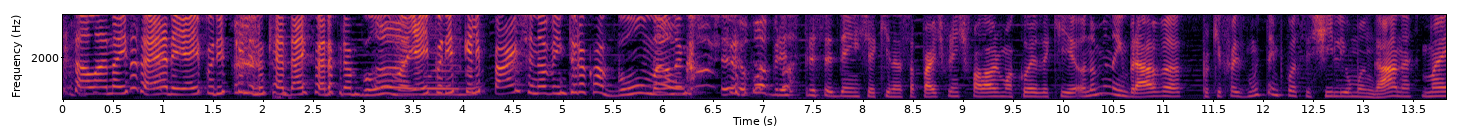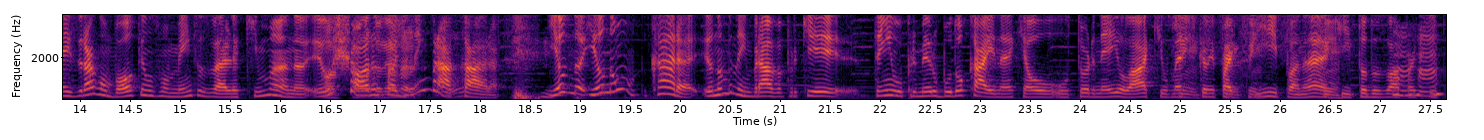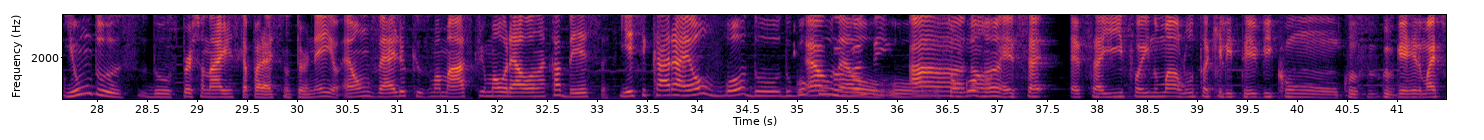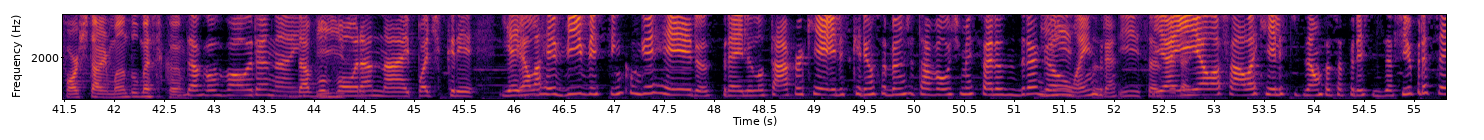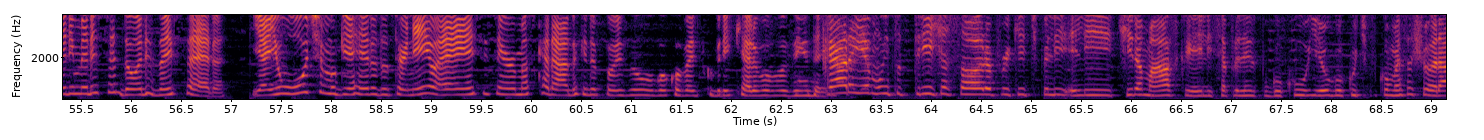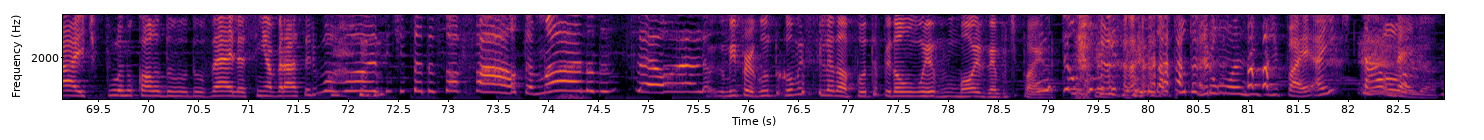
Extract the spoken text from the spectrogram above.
tá lá na esfera, e aí por isso que ele não quer dar a esfera pra Buma, Ai, e aí por isso mano. que ele parte na aventura com a Buma, é um negócio... Eu eu vou abrir esse precedente aqui nessa parte pra gente falar uma coisa que eu não me lembrava, porque faz muito tempo que eu assisti e li o mangá, né? Mas Dragon Ball tem uns momentos, velho, que, mano, eu Nossa, choro foda, só né, de lembrar, cara. E eu, não- e eu não. Cara, eu não me lembrava, porque tem o primeiro Budokai, né? Que é o, o torneio lá que o Sim, Mestre Kami sim, participa, né? Sim. Que todos lá participam. E um dos, dos personagens que aparece no torneio é um velho que usa uma máscara e uma auréola na cabeça. E esse cara é o vô do, do Goku, É o né? O, o, o Ah, Son não, Gohan. esse é... Essa aí foi numa luta que ele teve com, com, os, com os guerreiros mais fortes da irmã do Mestre Kami. Da vovó Uranai. Da vovó Isso. Uranai, pode crer. E aí, Ela revive cinco guerreiros pra ele lutar, porque eles queriam saber onde tava a última esfera do dragão, Isso, lembra? isso, é E aí verdade. ela fala que eles precisavam passar por esse desafio pra serem merecedores da esfera. E aí o último guerreiro do torneio é esse senhor mascarado que depois o Goku vai descobrir que era o vovozinho dele. Cara, e é muito triste essa hora, porque, tipo, ele, ele tira a máscara ele se apresenta pro Goku, e o Goku, tipo, começa a chorar e, tipo, pula no colo do, do velho, assim, abraça ele. Vovô, eu senti tanta sua falta, mano do céu, velho. Eu me pergunto como esse filho da puta virou um, um mau exemplo de pai. né? Então, como é que esse filho da puta virou um exemplo de pai? Aí que tá, velho.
